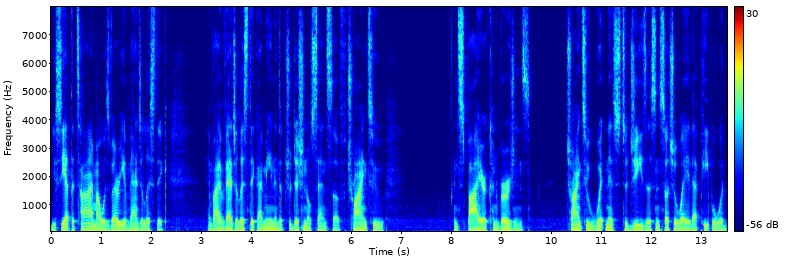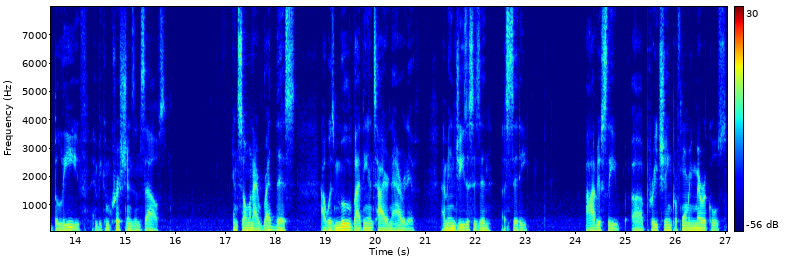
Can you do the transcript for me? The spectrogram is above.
You see, at the time, I was very evangelistic. And by evangelistic, I mean in the traditional sense of trying to inspire conversions, trying to witness to Jesus in such a way that people would believe and become Christians themselves. And so when I read this, I was moved by the entire narrative. I mean, Jesus is in a city, obviously uh, preaching, performing miracles.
